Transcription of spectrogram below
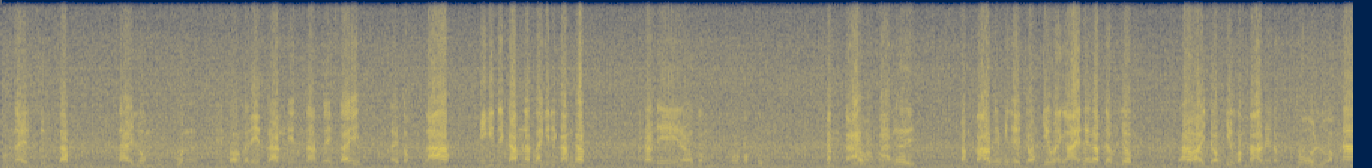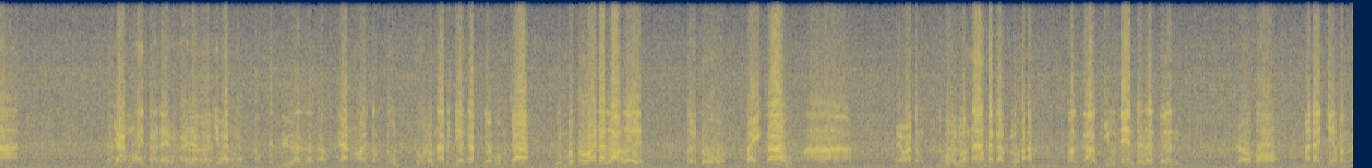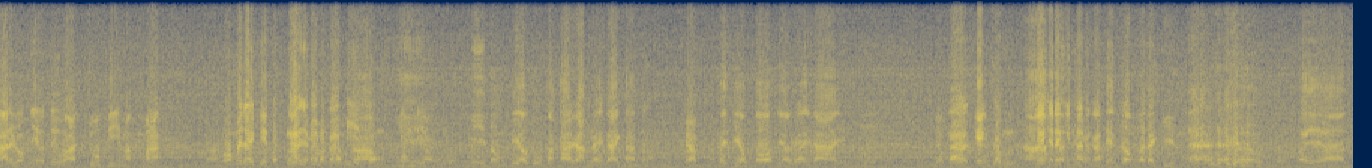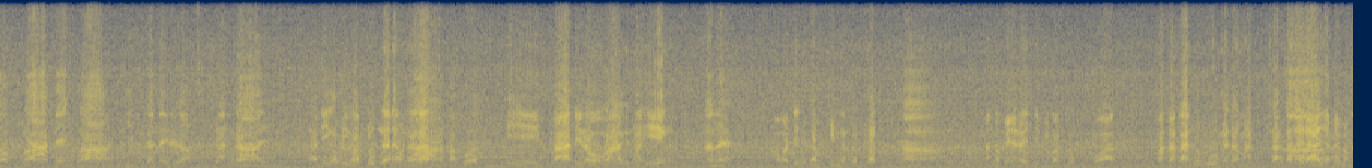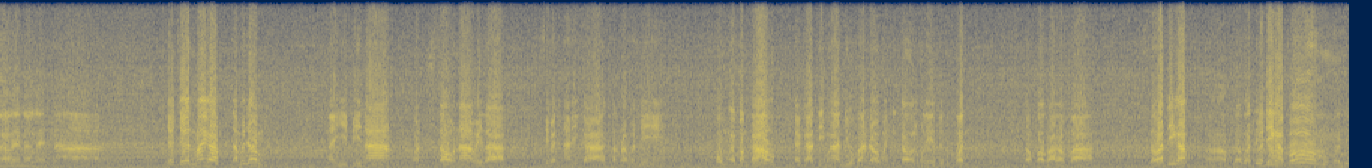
ผมในซึมซับใต้ลมขุ่นๆในท้องทะเลรังนี่น้ำใสๆในตกปลามีกิจกรรมหลากหลายกิจกรรมครับแล้วนี่เราต้อง ขอขอบคุณบังกาวมากๆเลยบังกาวนี่ไม่ได้จองคิวง่ายๆนะครับท่านผู้ชมถ้าไหวจองคิวบังกาวนี่ต้องโทรหลวงหน้าอย่างน้อยต่อได้บังกาวอย่างน้อยกี่วันครับต้องเป็นเดือนแล้วครับอย่างน้อยต้องโทรโทรหลวงหน้าเป็นเดือนครับเดี๋ยวผมจะขึ้นเบอร์โทรไว้ด้านหลังเลยเบอร์โทรไปเก้าอ่าแต่ว่าต้องโทรหลวงหน้านะครับเพราะว่าบางกาวคิวแน่นซะเหลือเกินเราก็มาได้เจอบางกาวในรอบนี้ก็ถือว่าโชคดีมากๆ เพราะไม่ได้เก็บตกปลาใช่ไหมบางกาวมีตรงตรงเดียวมีต้องเดียวดูปากการังได้ได้กันครับไปเดียวต่อเดียวได้ได้อืมเดี๋ยวก็เก่งส้มแกจะได้กินไหมบางกาวแกงส้มก็ได้กินเออไปอ่าตกปลาแกงปลากินกันในเรือมันครัได้บอันนี้ก็มีความทุกข์แล้วนะบางกาวอ่านะครับผมมีปลาที่เราว่าขึ้นมาเองนั่นแหละเอามาดึงทำกินกันพัดอ่าๆ มันก็เป็นอะไรที่มีความสุขเพราะว่ามาตรการรู้ๆไม่สามารถสร้างก็ไม่ได้ใช่ไหมบางคนั่รั้นงแหละนั่นแหละอ่าจะเจอไหมครับท่านผู้ชมในอีพีหน้าวันเสาร์หน้าเวลา11นาฬิกาสำหรับวันนี้ผมกับบังเกาแต่การทีมงานอยู่บ้านเราไม่ถึงเก้าโรงเรียนทุกคนต้องขอกล่าวคำว่าสวัสดีครับ ครับสวัสสดีวัสดีครับผมสวัสดี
